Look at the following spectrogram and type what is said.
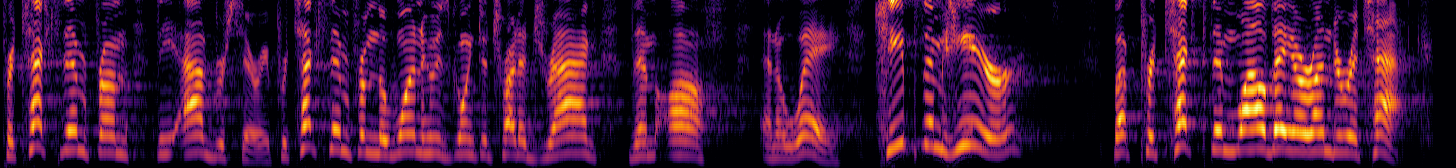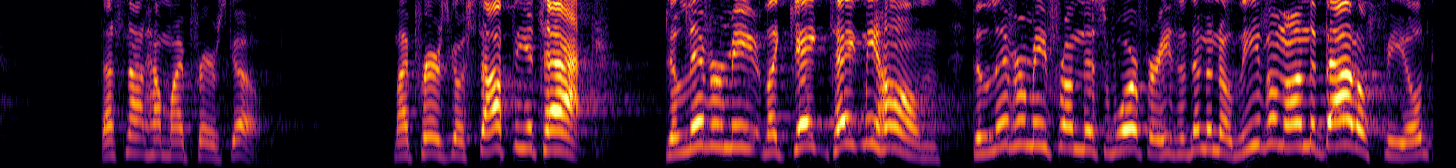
Protect them from the adversary. Protect them from the one who is going to try to drag them off and away. Keep them here, but protect them while they are under attack. That's not how my prayers go. My prayers go, stop the attack. Deliver me, like, take, take, me home. Deliver me from this warfare. He says, No, no, no. Leave them on the battlefield,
